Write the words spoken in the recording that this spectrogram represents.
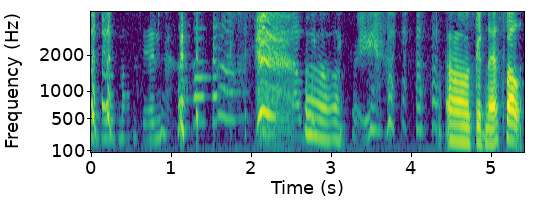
could you imagine? that would oh. be pretty. oh, goodness. Well,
